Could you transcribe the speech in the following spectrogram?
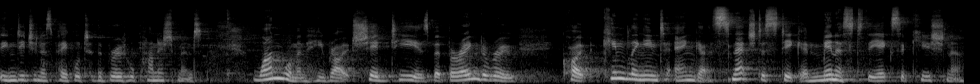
Indigenous people to the brutal punishment. One woman, he wrote, shed tears, but Barangaroo, quote, kindling into anger, snatched a stick and menaced the executioner.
